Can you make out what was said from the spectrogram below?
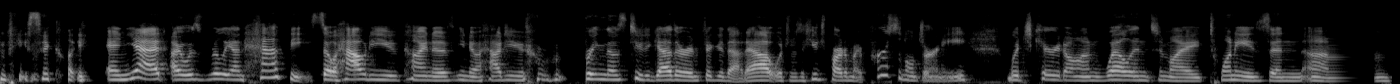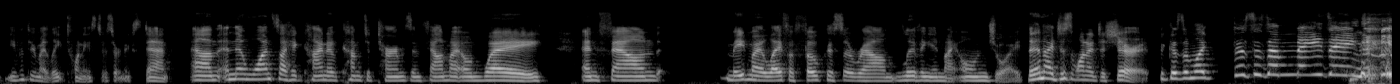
basically. And yet I was really unhappy. So, how do you kind of, you know, how do you bring those two together and figure that out, which was a huge part of my personal journey, which carried on well into my 20s and, um, even through my late 20s to a certain extent. Um, and then once I had kind of come to terms and found my own way and found made my life a focus around living in my own joy. Then I just wanted to share it because I'm like, this is amazing.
